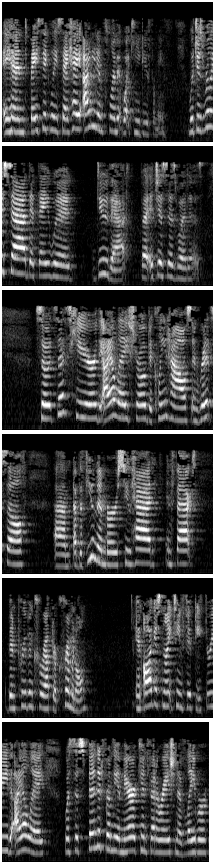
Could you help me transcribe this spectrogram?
and basically say, hey, I need employment, what can you do for me? Which is really sad that they would do that, but it just is what it is. So it says here, the ILA strove to clean house and rid itself um, of the few members who had, in fact, been proven corrupt or criminal. In August 1953, the ILA was suspended from the American Federation of Labor,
